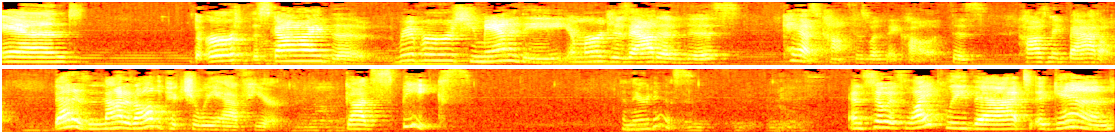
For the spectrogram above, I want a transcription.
and the earth, the sky, the rivers, humanity emerges out of this Chaoskampf is what they call it, this cosmic battle. That is not at all the picture we have here. God speaks. And there it is. And so it's likely that again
